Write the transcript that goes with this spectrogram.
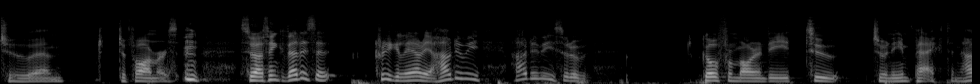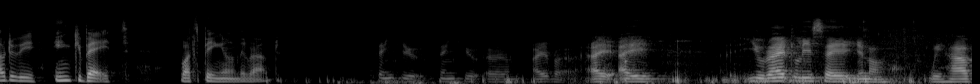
to, um, to farmers. so I think that is a critical area. How do we, how do we sort of go from R&D to, to an impact and how do we incubate what's being on the ground? Thank you, thank you, um, Ivar. I, I, you rightly say, you know, we have,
